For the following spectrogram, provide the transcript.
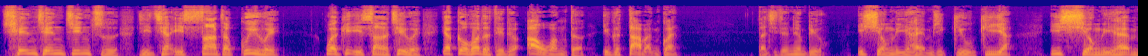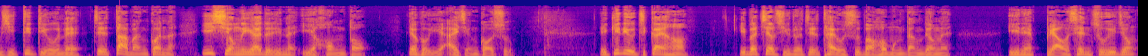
谦谦君子，而且伊三十几岁，我记伊三十七岁，也够发得得到澳网的一个大满贯。但是听听表，伊上厉害毋是球技啊，伊上厉害毋是得到呢这个大满贯啊，伊上厉害的人呢，伊风度，抑个伊爱情故事。伊记得有一届哈，伊捌接受了这个《泰晤士报》访问当中呢，伊呢表现出迄种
